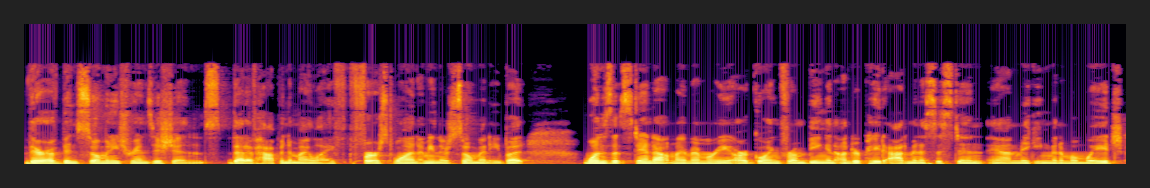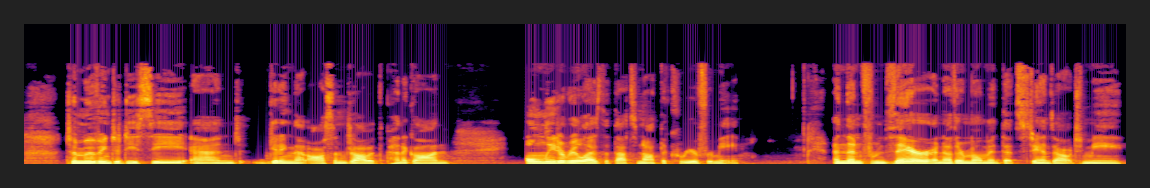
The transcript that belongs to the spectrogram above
there have been so many transitions that have happened in my life. The first one, I mean, there's so many, but ones that stand out in my memory are going from being an underpaid admin assistant and making minimum wage to moving to DC and getting that awesome job at the Pentagon, only to realize that that's not the career for me. And then from there, another moment that stands out to me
